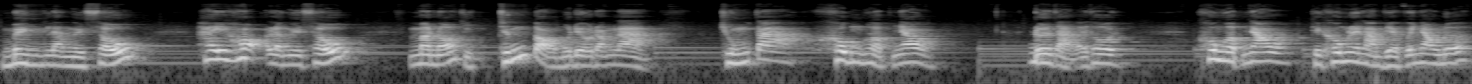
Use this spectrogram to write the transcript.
mình là người xấu hay họ là người xấu mà nó chỉ chứng tỏ một điều rằng là chúng ta không hợp nhau. Đơn giản vậy thôi không hợp nhau thì không nên làm việc với nhau nữa.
